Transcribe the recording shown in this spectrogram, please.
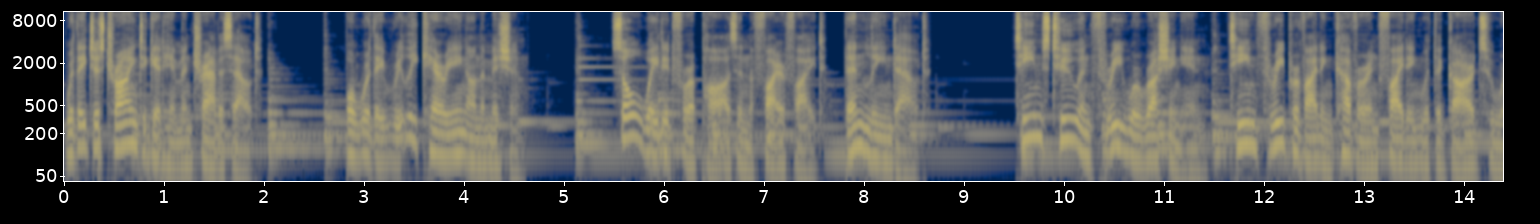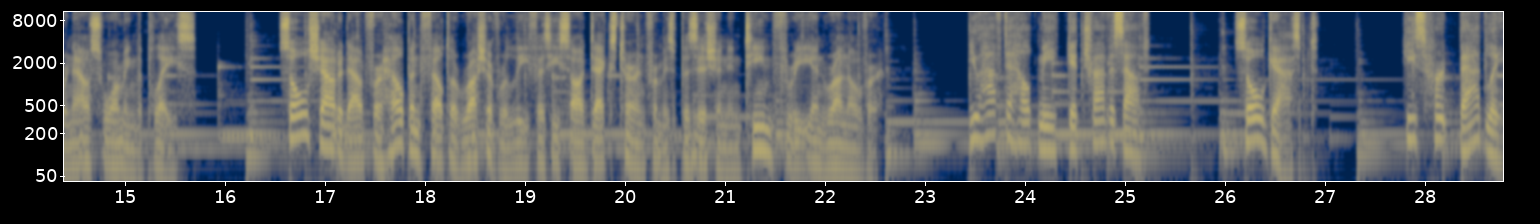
Were they just trying to get him and Travis out? Or were they really carrying on the mission? Sol waited for a pause in the firefight, then leaned out. Teams 2 and 3 were rushing in, Team 3 providing cover and fighting with the guards who were now swarming the place. Sol shouted out for help and felt a rush of relief as he saw Dex turn from his position in Team 3 and run over. You have to help me get Travis out. Sol gasped. He's hurt badly.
